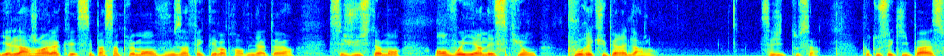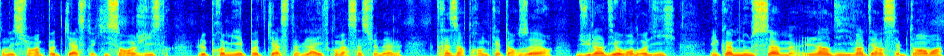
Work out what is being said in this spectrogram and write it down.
Il y a de l'argent à la clé. Ce n'est pas simplement vous infecter votre ordinateur, c'est justement envoyer un espion pour récupérer de l'argent. Il s'agit de tout ça. Pour tous ceux qui passent, on est sur un podcast qui s'enregistre, le premier podcast live conversationnel, 13h30, 14h, du lundi au vendredi. Et comme nous sommes lundi 21 septembre,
